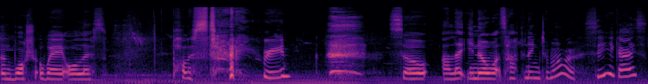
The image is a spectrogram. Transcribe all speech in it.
and wash away all this polystyrene. So I'll let you know what's happening tomorrow. See you guys.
